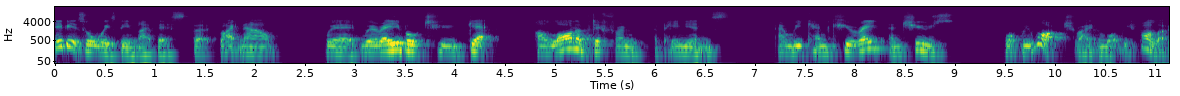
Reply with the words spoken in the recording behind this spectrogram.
maybe it's always been like this but right now we're we're able to get a lot of different opinions and we can curate and choose what we watch right and what we follow.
